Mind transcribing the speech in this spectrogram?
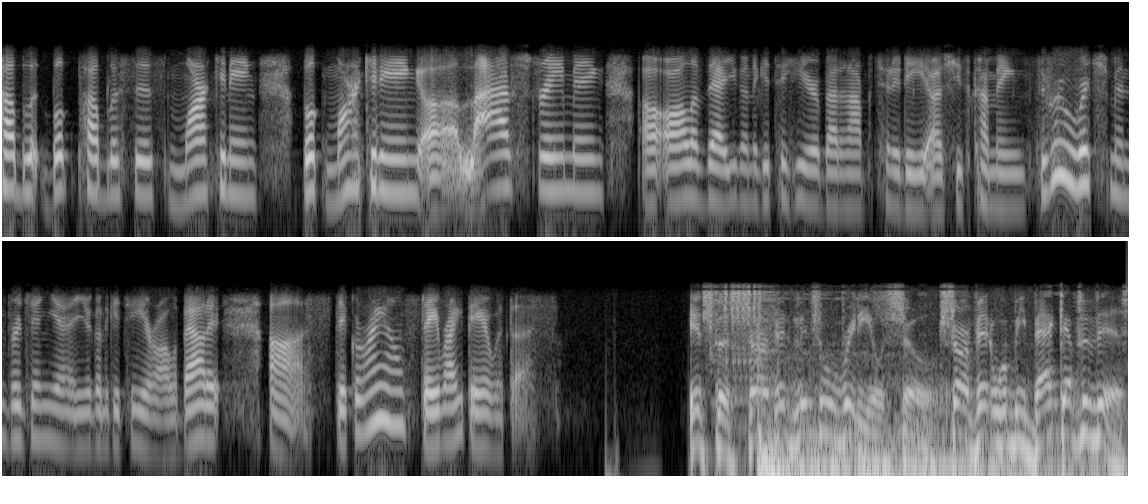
public book publicist, marketing, book marketing, uh, live streaming, uh, all of that. You're going to get to hear about an opportunity. Uh, she's coming through Richmond, Virginia, and you're going to get to hear all about it. stick around. Stay right there with us. It's the Sharvette Mitchell Radio Show. Sharvette will be back after this.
